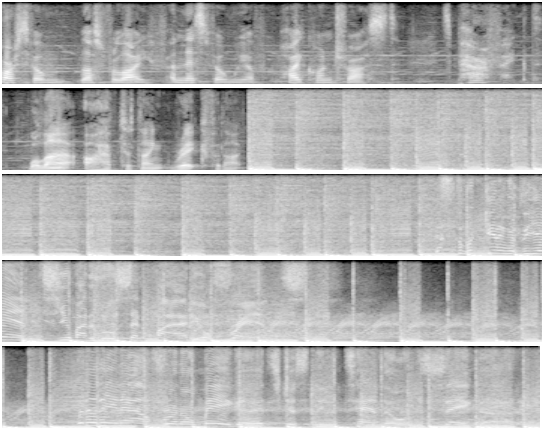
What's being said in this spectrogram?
First film, Lust for Life, and this film, we have High Contrast. It's perfect. Well, that I have to thank Rick for that. It's the beginning of the end, so you might as well set fire to your friends. But it ain't Alpha and Omega, it's just Nintendo and Sega.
